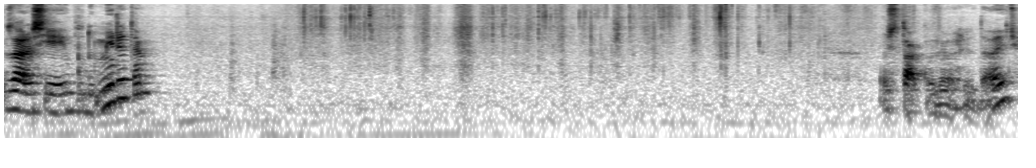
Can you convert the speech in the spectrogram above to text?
Зараз я їх буду міряти. Ось так вони виглядають.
